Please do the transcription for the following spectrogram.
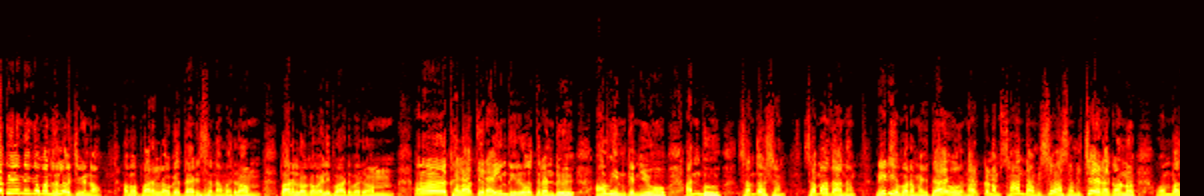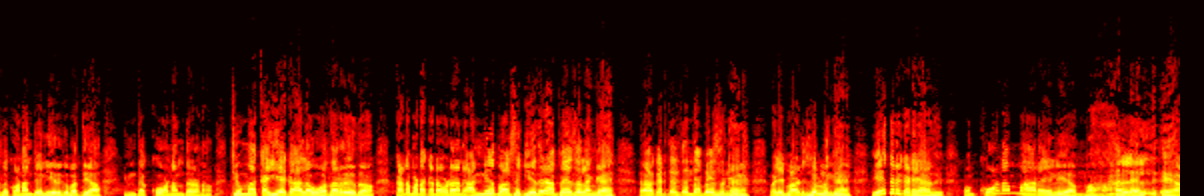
அதையும் நீங்க மனசுல வச்சுக்கணும். அப்ப பரலோக தரிசனம் வரும். பரலோக வழிபாடு வரும். கலாத்திர ஐந்து இருபத்தி ரெண்டு. ஆவியின் கனியோ அன்பு சந்தோஷம் சமாதானம் நீடிய பொறுமை தயவு நற்கணம் சாந்தம் விசுவாசம் நிச்சய இடக்கணும் ஒன்பது குணம் சொல்லி இருக்கு பார்த்தியா இந்த குணம் தரணும் சும்மா கையை கால உதறதும் கடபட கடபட அந்நிய பாஷைக்கு எதிராக பேசலைங்க. கருத்தர் தந்தா பேசுங்க. வெளிப்பாடு சொல்லுங்க. எதிர் கிடையாது. உன் குணம் மாற இல்லையாம்மா அல்ல இல்லையா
